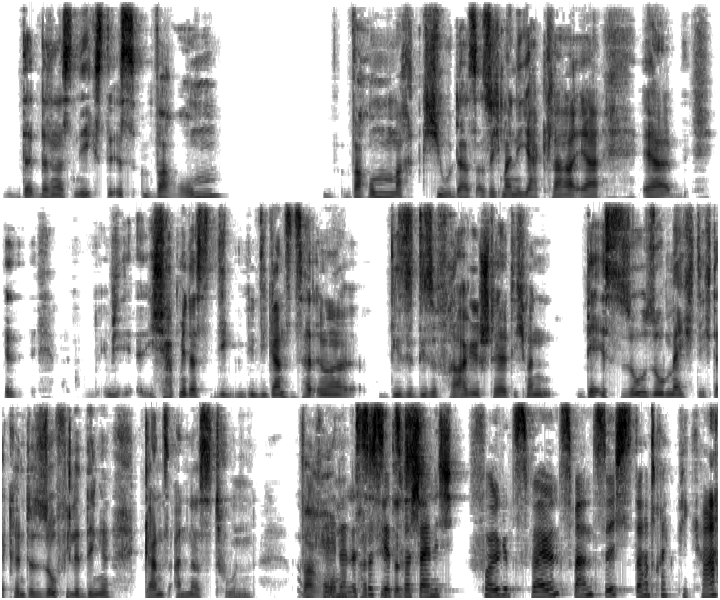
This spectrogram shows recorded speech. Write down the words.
dann das nächste ist, warum warum macht Q das? Also ich meine, ja klar, er er, er ich habe mir das die die ganze Zeit immer diese diese Frage gestellt. Ich meine, der ist so so mächtig, der könnte so viele Dinge ganz anders tun. Warum okay, dann ist das jetzt das? wahrscheinlich Folge 22, Star Trek Picard.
